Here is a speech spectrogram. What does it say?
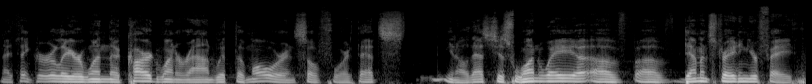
And I think earlier when the card went around with the mower and so forth, that's you know that's just one way of of demonstrating your faith.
